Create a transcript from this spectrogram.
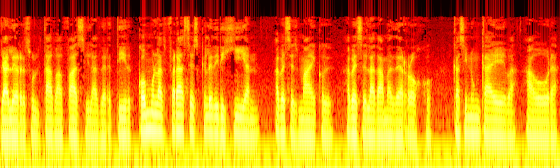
Ya le resultaba fácil advertir cómo las frases que le dirigían, a veces Michael, a veces la dama de rojo, casi nunca Eva, ahora,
